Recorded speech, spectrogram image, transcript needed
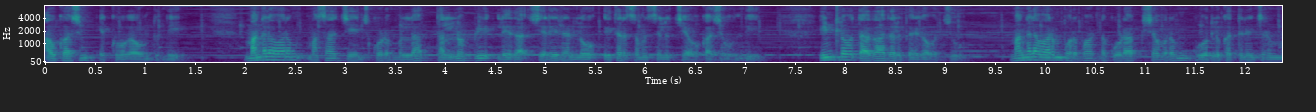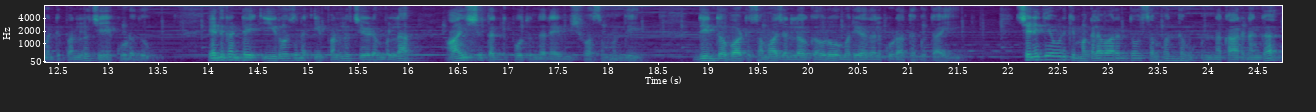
అవకాశం ఎక్కువగా ఉంటుంది. మంగళవారం మసాజ్ చేయించుకోవడం వల్ల తలనొప్పి లేదా శరీరంలో ఇతర సమస్యలు వచ్చే అవకాశం ఉంది. ఇంట్లో తగాదాలు పెరగవచ్చు. మంగళవారం పొరపాటున కూడా క్షవరం గోర్లు కత్తిరించడం వంటి పనులు చేయకూడదు. ఎందుకంటే ఈ రోజున ఈ పనులు చేయడం వల్ల ఆయుష్ తగ్గిపోతుందనే విశ్వాసం ఉంది. దీంతోపాటు సమాజంలో గౌరవ మర్యాదలు కూడా తగ్గుతాయి. శనిదేవుడికి మంగళవారంతో సంబంధం ఉన్న కారణంగా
